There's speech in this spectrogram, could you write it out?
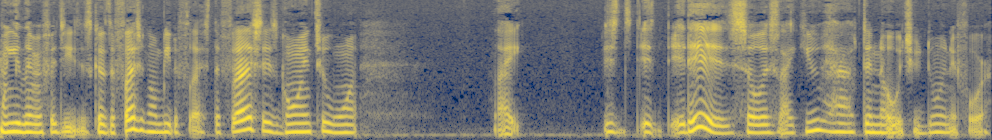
When you living for Jesus. Because the flesh is gonna be the flesh. The flesh is going to want like it, it is. So it's like you have to know what you're doing it for,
